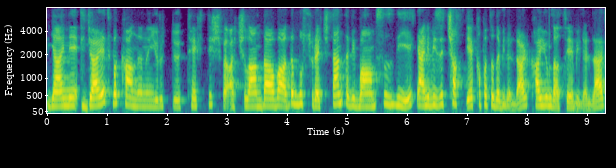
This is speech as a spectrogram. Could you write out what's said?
yani Ticaret Bakanlığı'nın yürüttüğü teftiş ve açılan dava da bu süreçten tabii bağımsız değil. Yani bizi çat diye kapatabilirler, kayyum da atayabilirler.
